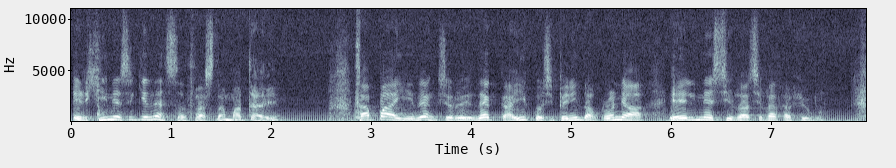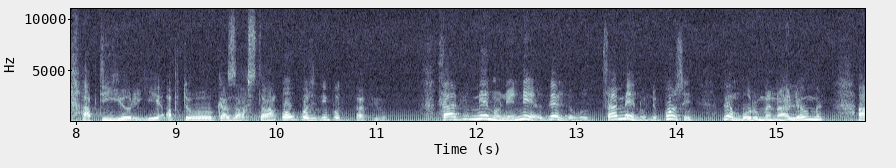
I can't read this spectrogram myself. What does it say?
ερχήνεσαι και δεν θα σταματάει. Θα πάει, δεν ξέρω, 10, 20, 50 χρόνια Έλληνες σιγά σιγά θα φύγουν. Από τη Γεωργία, από το Καζαχστάν, οπωσδήποτε θα φύγουν. Θα μένουν, ναι, δεν λέω, θα μένουν. Πόσοι δεν μπορούμε να λέμε. Α,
